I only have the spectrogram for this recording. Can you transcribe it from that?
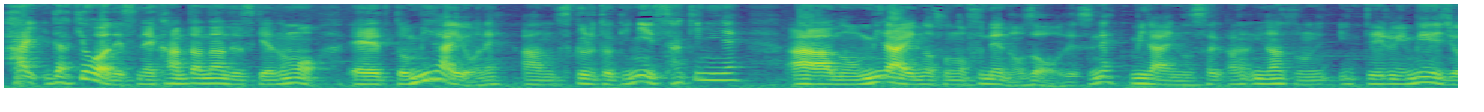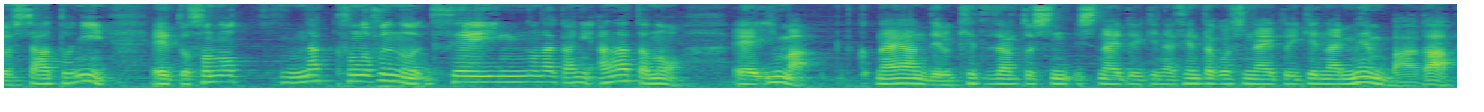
はい。では今日はですね、簡単なんですけれども、えー、っと、未来をね、あの、作るときに先にね、あの、未来のその船の像ですね、未来の、皆さんの言っているイメージをした後に、えー、っと、その、な、その船の船員の中にあなたの、えー、今、悩んでる決断としないといけない、選択をしないといけないメンバーが、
